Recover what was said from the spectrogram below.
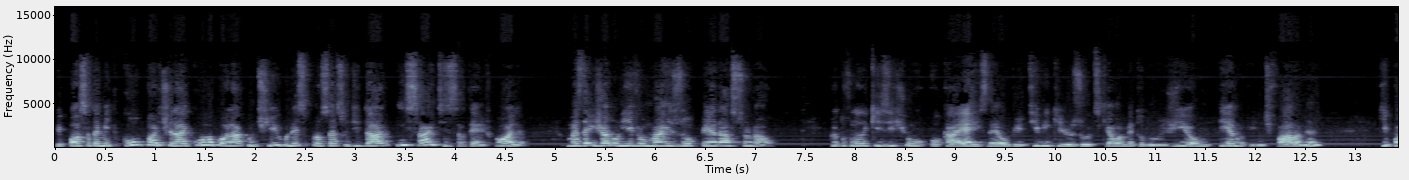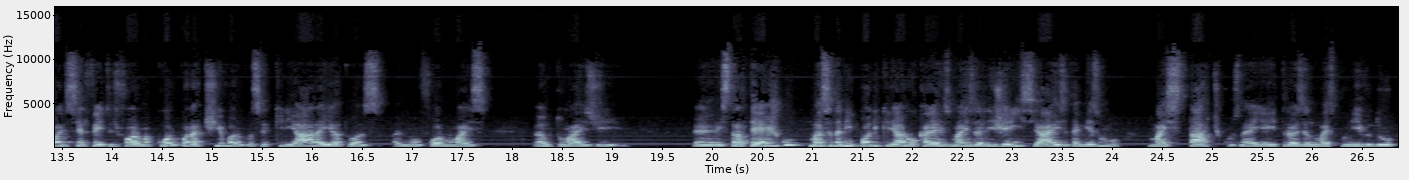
e possa também compartilhar e corroborar contigo nesse processo de dar insights estratégicos. Olha, mas aí já no nível mais operacional. Porque eu estou falando que existe o OKRs, né, Objective Key Results, que é uma metodologia, um termo que a gente fala, né, que pode ser feito de forma corporativa, você criar aí as tuas, no forma mais, âmbito mais de é, estratégico, mas você também pode criar OKRs mais ali gerenciais, até mesmo mais táticos, né, e aí trazendo mais para o nível do,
